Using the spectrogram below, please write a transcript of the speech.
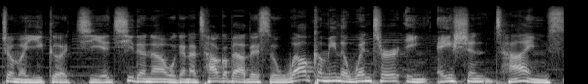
这么一个节气的呢？We're gonna talk about this welcoming the winter in ancient times.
